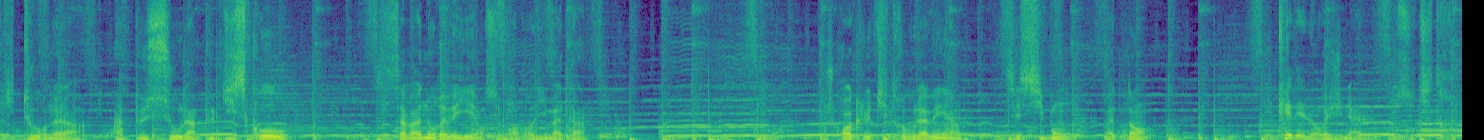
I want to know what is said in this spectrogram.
qui tourne là. Un peu soul, un peu disco. Ça va nous réveiller en ce vendredi matin. Je crois que le titre, vous l'avez, hein. c'est si bon. Maintenant, quel est l'original de ce titre?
